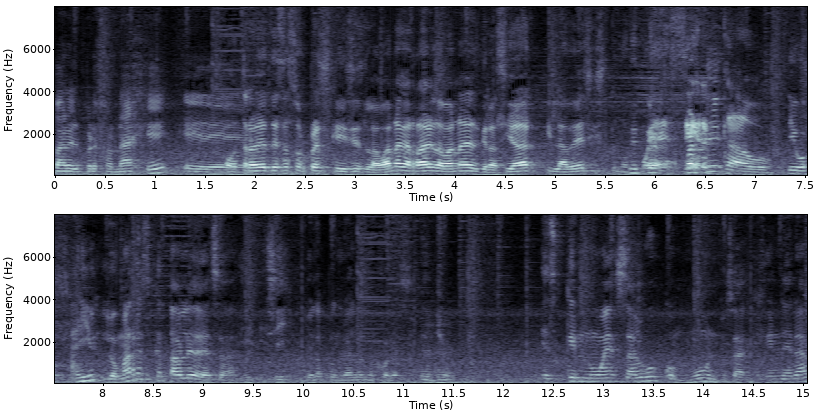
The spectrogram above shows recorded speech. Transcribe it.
para el personaje. eh, Otra vez de esas sorpresas que dices, la van a agarrar y la van a desgraciar. Y la ves y dices, no Pero puede aparte- ser, cabrón. Digo, ahí lo más rescatable de esa, y, y sí, yo la pondría en las mejores, de hecho, es que no es algo común. O sea, generar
